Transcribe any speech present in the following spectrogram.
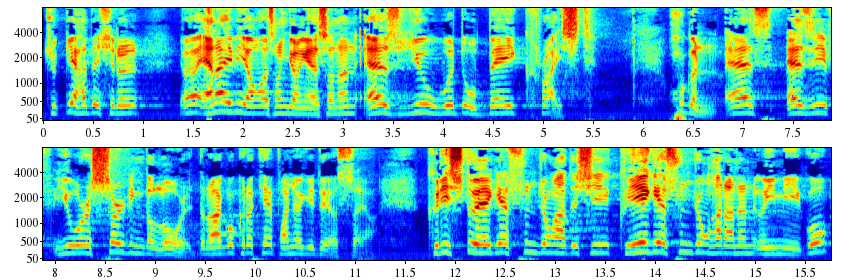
죽게 하듯이를 NIV 영어 성경에서는 as you would obey Christ 혹은 as, as if you were serving the Lord 라고 그렇게 번역이 되었어요. 그리스도에게 순종하듯이 그에게 순종하라는 의미이고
